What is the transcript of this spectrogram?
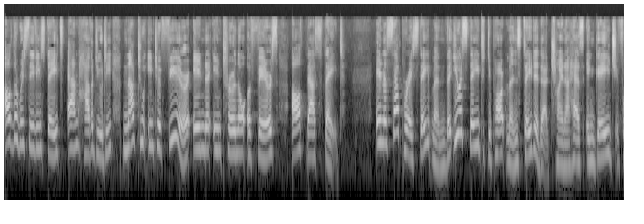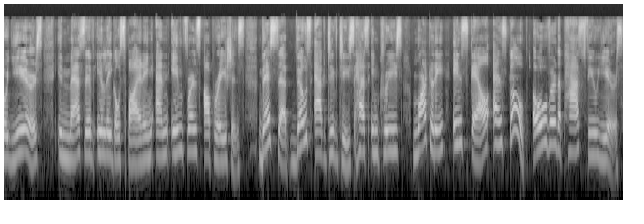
of the receiving states and have a duty not to interfere in the internal affairs of that state. In a separate statement, the U.S. State Department stated that China has engaged for years in massive illegal spying and influence operations. They said those activities has increased markedly in scale and scope over the past few years.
